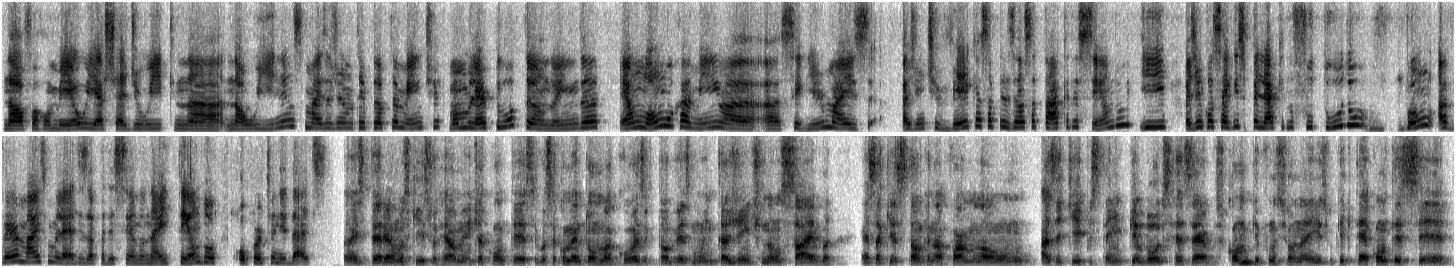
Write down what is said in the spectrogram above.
na Alfa Romeo e a Chadwick na na, Williams, mas a gente não tem propriamente uma mulher pilotando. Ainda é um longo caminho a, a seguir, mas a gente vê que essa presença está crescendo e a gente consegue espelhar que no futuro vão haver mais mulheres aparecendo, né, e tendo oportunidades. Ah, esperamos que isso realmente aconteça. Você comentou uma coisa que talvez muita gente não saiba, essa questão que na Fórmula 1 as equipes têm pilotos reservas. Como que funciona isso? O que, que tem a acontecer?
